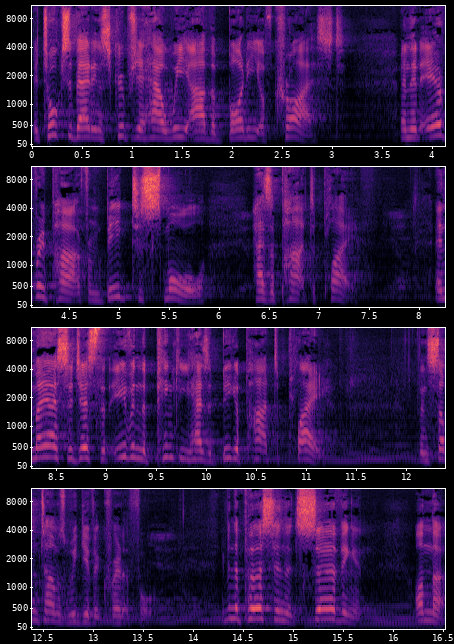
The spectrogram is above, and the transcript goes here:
It talks about in Scripture how we are the body of Christ and that every part, from big to small, has a part to play. And may I suggest that even the pinky has a bigger part to play than sometimes we give it credit for. Even the person that's serving it on the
